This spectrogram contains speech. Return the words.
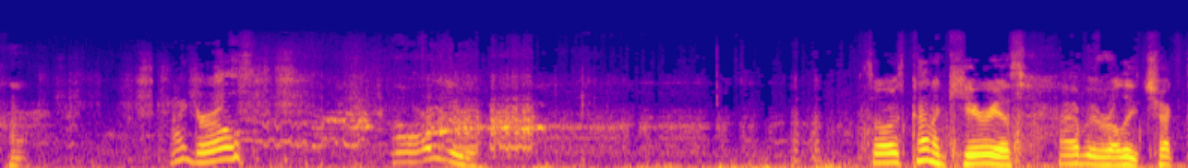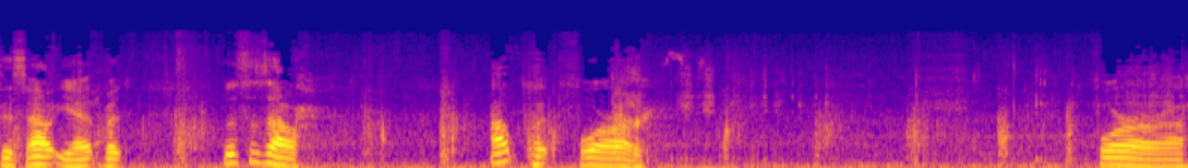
Hi, girls. How are you? So I was kind of curious. I haven't really checked this out yet, but this is our output for our for our uh,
